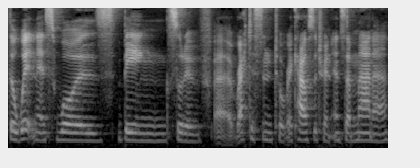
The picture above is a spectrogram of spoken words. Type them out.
the witness was being sort of uh, reticent or recalcitrant in some manner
